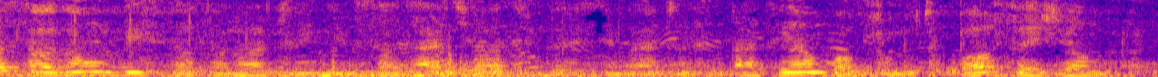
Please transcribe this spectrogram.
تعداد سازمون 20 تا سال هر تو این نیم ساعت هر چی برسیم براتون قطعه هم با فلوت باس اجرا می‌کنیم.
